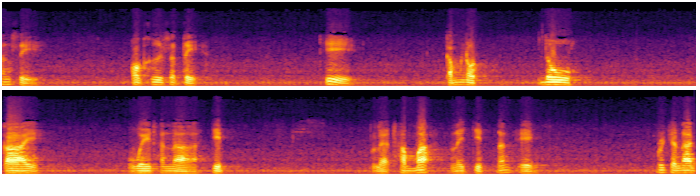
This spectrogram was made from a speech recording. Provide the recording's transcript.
ทั้งสี่ก็คือสติ ที่กำหนดดู กาย เวทนาจิต และธรรมะในจิตนั่นเอง เพราะฉะนั้น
